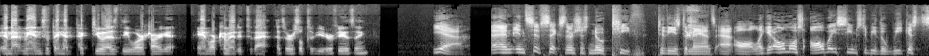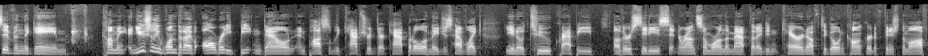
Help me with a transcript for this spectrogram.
and that means that they had picked you as the war target and were committed to that as a result of you refusing. Yeah. And in Civ 6, there's just no teeth to these demands at all. Like, it almost always seems to be the weakest Civ in the game coming, and usually one that I've already beaten down and possibly captured their capital, and they just have, like, you know, two crappy other cities sitting around somewhere on the map that I didn't care enough to go and conquer to finish them off.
